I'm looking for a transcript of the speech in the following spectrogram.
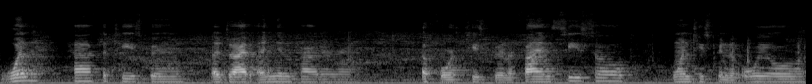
One half a teaspoon of dried onion powder, a fourth teaspoon of fine sea salt, one teaspoon of oil,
